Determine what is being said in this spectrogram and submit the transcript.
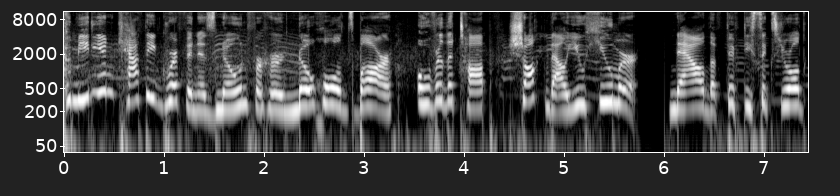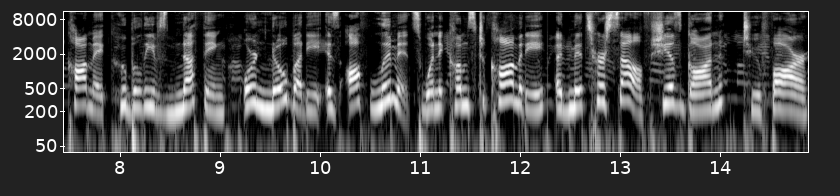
Comedian Kathy Griffin is known for her no holds bar, over the top, shock value humor. Now, the 56 year old comic who believes nothing or nobody is off limits when it comes to comedy admits herself she has gone too far.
